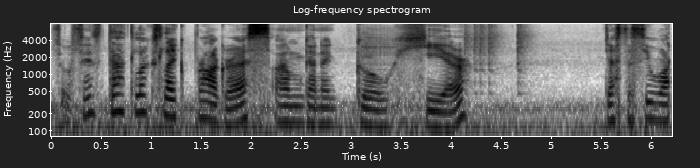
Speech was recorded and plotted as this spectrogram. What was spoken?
So since that looks like progress, I'm gonna go here. Just to see what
